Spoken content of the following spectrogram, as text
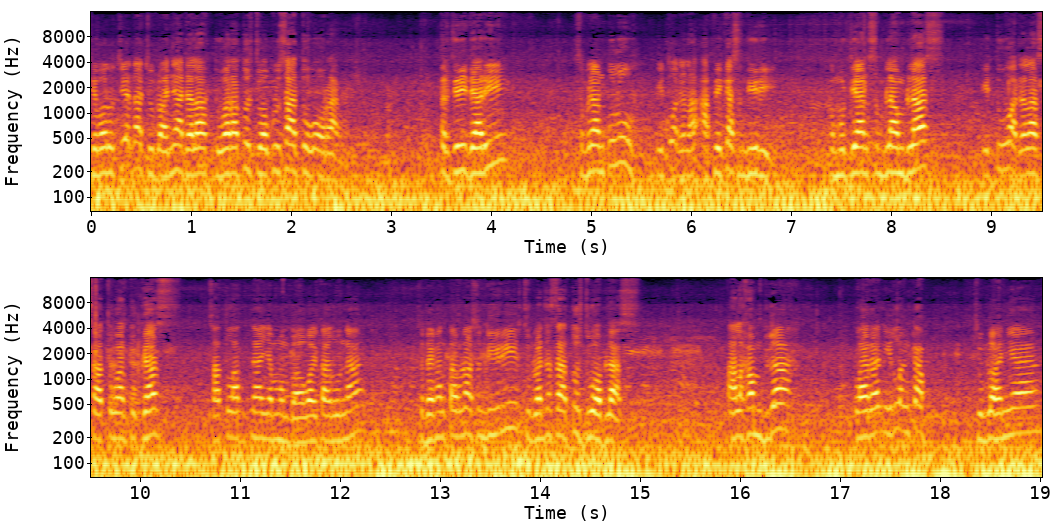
Dewa Ruci adalah jumlahnya adalah 221 orang. Terdiri dari 90 itu adalah ABK sendiri. Kemudian 19 itu adalah satuan tugas satlatnya yang membawa Taruna. Sedangkan Taruna sendiri jumlahnya 112. Alhamdulillah pelayaran ini lengkap. Jumlahnya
